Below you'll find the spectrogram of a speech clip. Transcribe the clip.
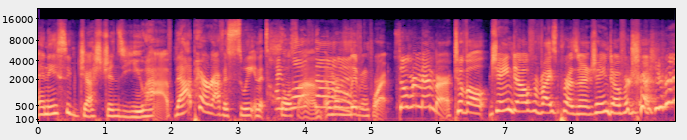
any suggestions you have. That paragraph is sweet and it's wholesome, and we're living for it. So remember to vote Jane Doe for vice president, Jane Doe for treasurer,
